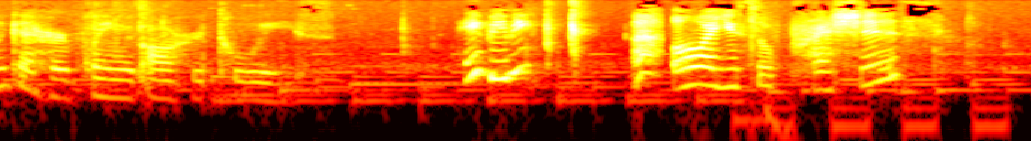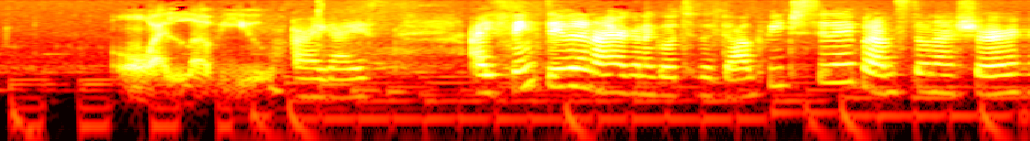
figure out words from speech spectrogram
look at her playing with all her toys. Hey, baby. Oh, are you so precious? Oh, I love you. All right, guys. I think David and I are going to go to the dog beach today, but I'm still not sure.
